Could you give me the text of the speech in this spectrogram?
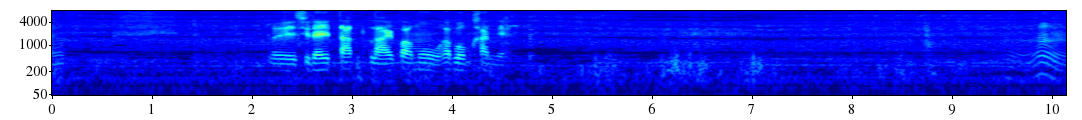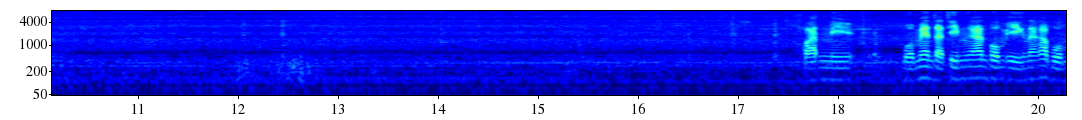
ง เลยสิได้ตักหลายกว่าหมูครับผมคันเนี่ยควันนี้บมแม่นแต่ทีมงานผมเองนะครับผม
